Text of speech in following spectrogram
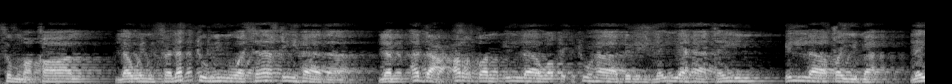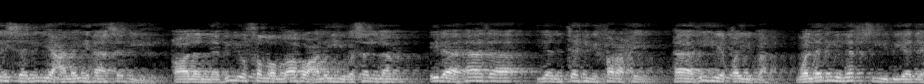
ثم قال لو انفلت من وثاقي هذا لم أدع أرضا إلا وطئتها برجلي هاتين إلا طيبة. ليس لي عليها سبيل. قال النبي صلى الله عليه وسلم إلى هذا ينتهي فرحي. هذه طيبة والذي نفسي بيده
